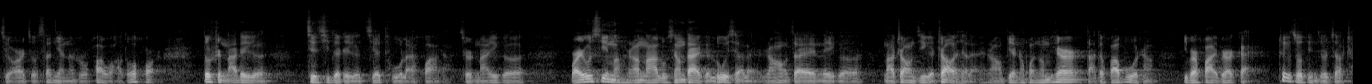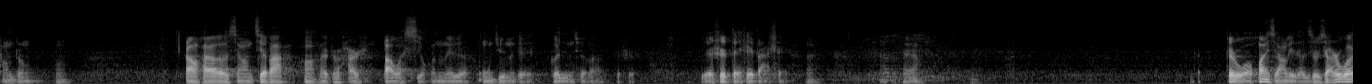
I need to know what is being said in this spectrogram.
九二九三年的时候画过好多画，都是拿这个街机的这个截图来画的，就是拿一个玩游戏嘛，然后拿录像带给录下来，然后再那个拿照相机给照下来，然后变成幻灯片打在画布上，一边画一边改。这个作品就叫长征，嗯。然后还有像街霸啊，在这还是把我喜欢的那个红军的给搁进去了，就是。也是逮谁打谁，嗯，这样。这是我幻想里的，就是假如我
